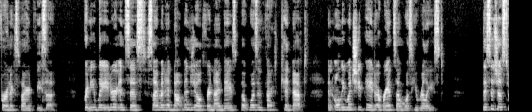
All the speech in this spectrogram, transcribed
for an expired visa. Brittany later insists Simon had not been jailed for nine days, but was in fact kidnapped, and only when she paid a ransom was he released. This is just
